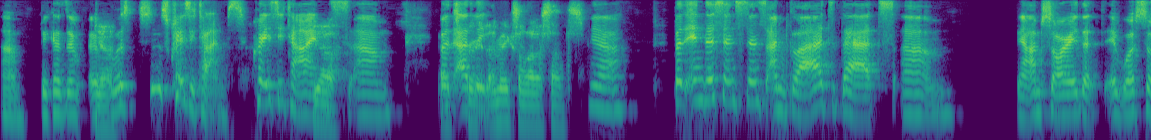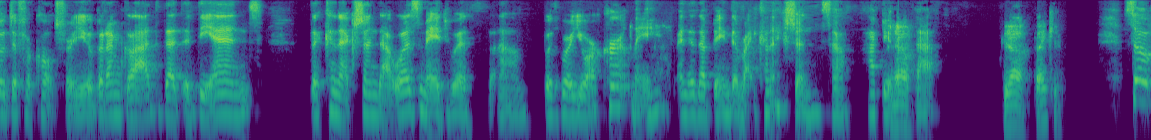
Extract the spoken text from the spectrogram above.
um, because it, it yeah. was it was crazy times crazy times yeah. um, but the, that makes a lot of sense yeah but in this instance i'm glad that um, yeah, I'm sorry that it was so difficult for you, but I'm glad that at the end, the connection that was made with um, with where you are currently ended up being the right connection. So happy yeah. about that. Yeah, thank you. So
